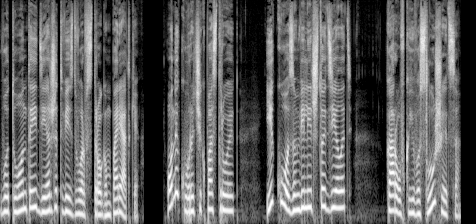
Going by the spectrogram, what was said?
Вот он-то и держит весь двор в строгом порядке. Он и курочек построит, и козам велит, что делать. Коровка его слушается,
